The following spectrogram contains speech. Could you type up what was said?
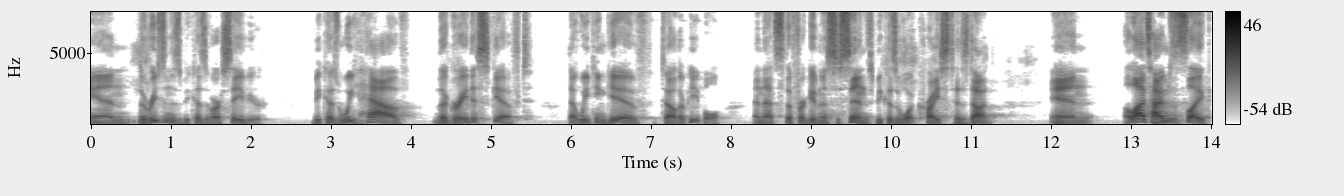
And the reason is because of our Savior, because we have the greatest gift that we can give to other people, and that's the forgiveness of sins because of what Christ has done. And a lot of times it's like,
